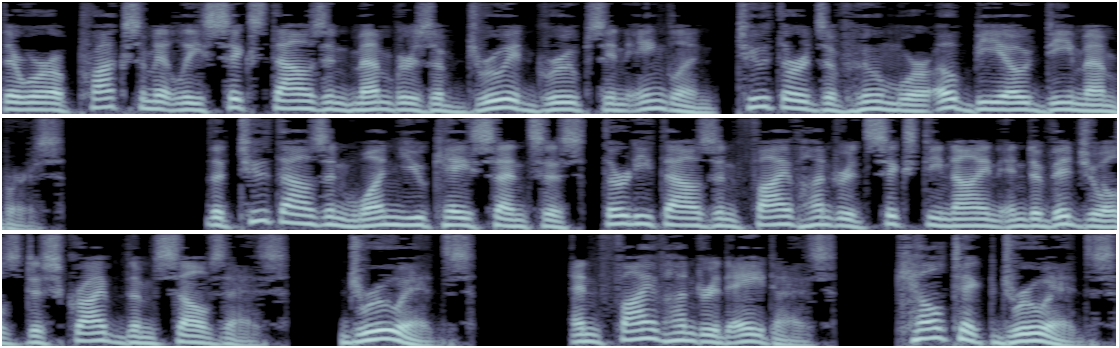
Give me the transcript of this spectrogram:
there were approximately 6,000 members of Druid groups in England, two thirds of whom were OBOD members. The 2001 UK census, 30,569 individuals described themselves as Druids and 508 as Celtic Druids.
